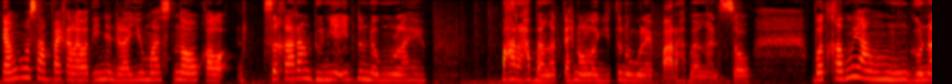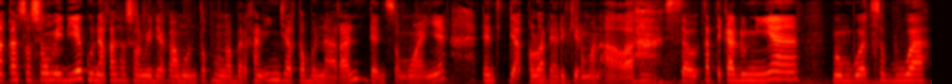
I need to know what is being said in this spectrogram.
yang aku mau sampaikan lewat ini adalah you must know kalau sekarang dunia itu udah mulai parah banget teknologi itu mulai parah banget. So buat kamu yang menggunakan sosial media gunakan sosial media kamu untuk mengabarkan injil kebenaran dan semuanya dan tidak keluar dari firman Allah. So ketika dunia membuat sebuah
